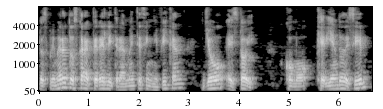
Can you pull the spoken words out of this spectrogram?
Los primeros dos caracteres literalmente significan yo estoy, como queriendo decir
